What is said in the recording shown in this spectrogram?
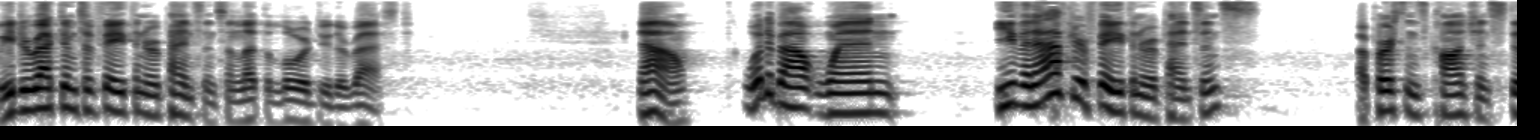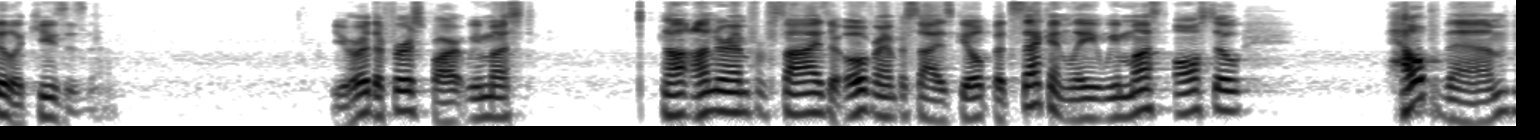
We direct them to faith and repentance and let the Lord do the rest. Now, what about when, even after faith and repentance, a person's conscience still accuses them? You heard the first part. We must not underemphasize or overemphasize guilt, but secondly, we must also help them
